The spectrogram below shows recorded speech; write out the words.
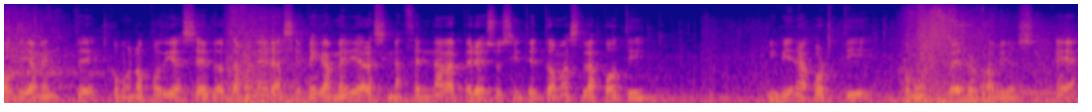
Obviamente, como no podía ser de otra manera, se pega media hora sin hacer nada, pero eso si te tomas la poti y viene a por ti como un perro rabioso. Ea.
